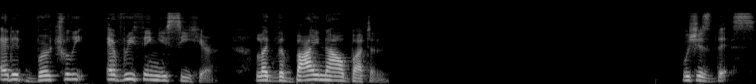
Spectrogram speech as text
edit virtually everything you see here, like the Buy Now button, which is this.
